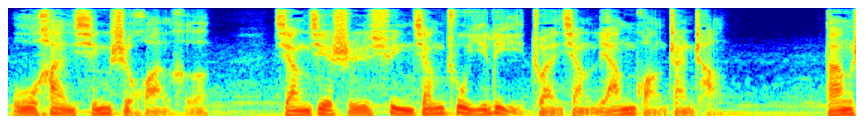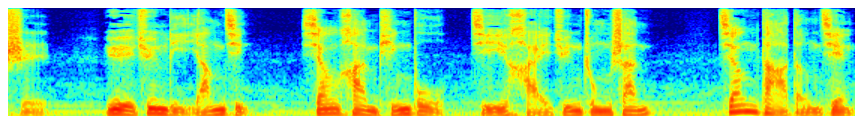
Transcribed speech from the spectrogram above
武汉形势缓和。蒋介石迅将注意力转向两广战场。当时，粤军李阳敬、湘汉平部及海军中山、江大等舰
